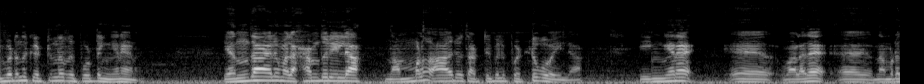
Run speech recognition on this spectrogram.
ഇവിടുന്ന് കിട്ടുന്ന റിപ്പോർട്ട് ഇങ്ങനെയാണ്. എന്തായാലും അലഹമില്ല നമ്മൾ ആ ഒരു തട്ടിപ്പിൽ പെട്ടുപോയില്ല. ഇങ്ങനെ വളരെ നമ്മുടെ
